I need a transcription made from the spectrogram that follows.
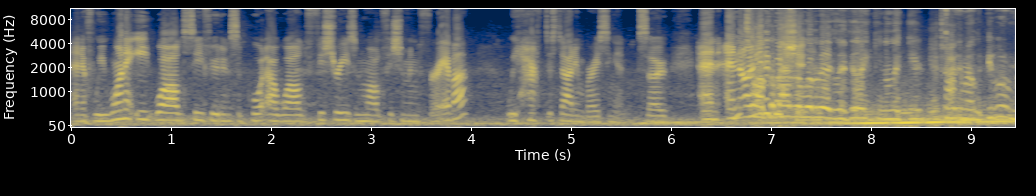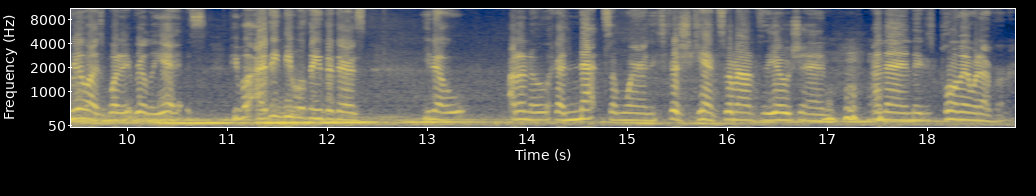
And if we want to eat wild seafood and support our wild fisheries and wild fishermen forever. We have to start embracing it. So, and and talk about it a little bit because I feel like you know, like you're, you're talking about like, people don't realize what it really is. People, I think people think that there's, you know, I don't know, like a net somewhere and these fish can't swim out into the ocean, and then they just pull them in whenever.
